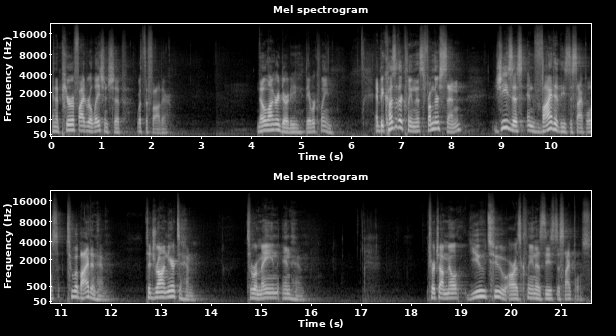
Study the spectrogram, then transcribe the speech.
in a purified relationship with the Father. No longer dirty, they were clean. And because of their cleanness from their sin, Jesus invited these disciples to abide in him, to draw near to him, to remain in him. Church on Mill, you too are as clean as these disciples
